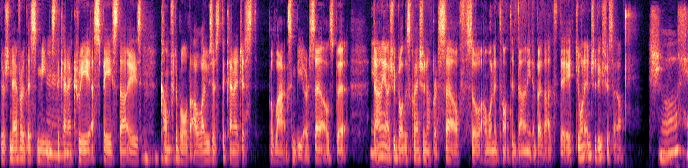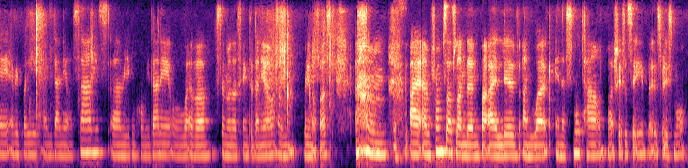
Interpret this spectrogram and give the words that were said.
There's never this means mm-hmm. to kind of create a space that is comfortable that allows us to kind of just relax and be ourselves. But yeah. Danny actually brought this question up herself, so I want to talk to Danny about that today. Do you want to introduce yourself? Sure. Hey, everybody. I'm Danielle Sands. Um, you can call me Danny or whatever similar thing to Danielle. I'm really not fast. Um, I am from South London, but I live and work in a small town. Well, actually, it's a city, but it's really small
